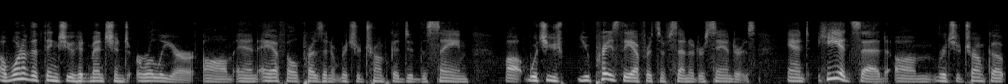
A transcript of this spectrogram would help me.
Uh, one of the things you had mentioned earlier, um, and AFL President Richard Trumka did the same, uh, which you you praised the efforts of Senator Sanders, and he had said, um, Richard Trumka,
